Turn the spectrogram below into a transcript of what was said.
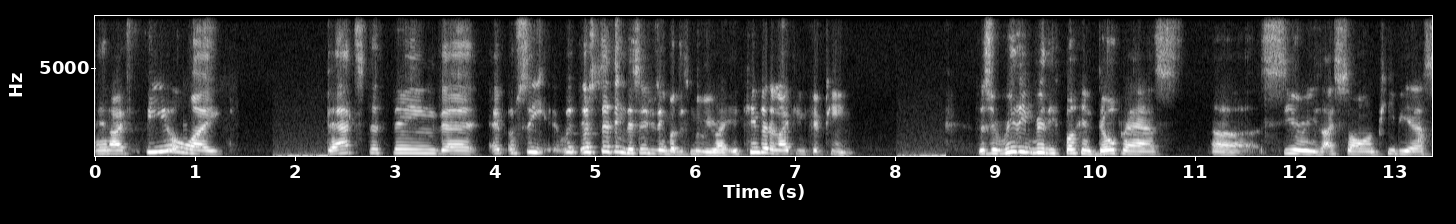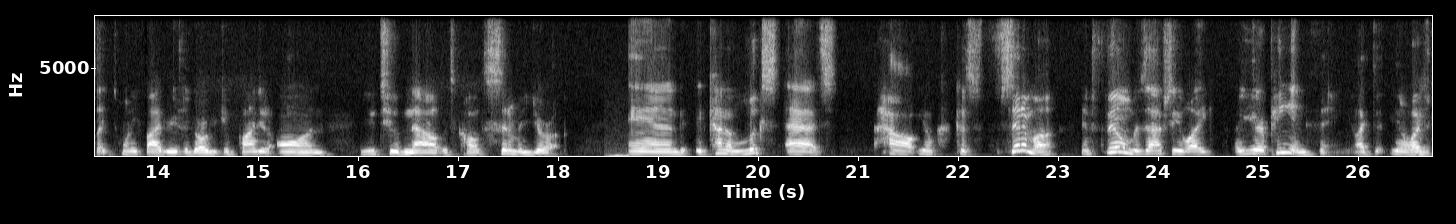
And I feel like that's the thing that uh, see. That's the thing that's interesting about this movie, right? It came out in 1915. There's a really, really fucking dope ass uh, series I saw on PBS like 25 years ago. You can find it on YouTube now. It's called Cinema Europe, and it kind of looks at how you know because cinema and film is actually like a European thing, like the, you know, like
